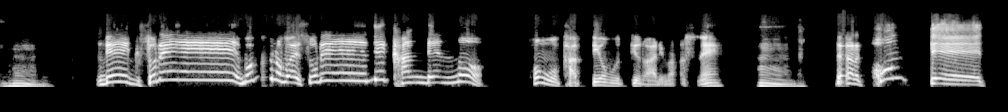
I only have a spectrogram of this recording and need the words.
うん。で、それ、僕の場合、それで関連の本を買って読むっていうのはありますね。うん。だから本って、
